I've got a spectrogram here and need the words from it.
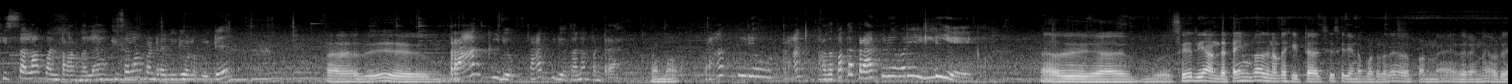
கிஸ் எல்லாம் பண்றாங்கல்ல? கிஸ் எல்லாம் பண்ற வீடியோல போயிட்டு? அது பிராங்க் வீடியோ பிராங்க் வீடியோ தானே பண்ற? ஆமாம் பிராங்க் வீடியோ பிராங்க் அதை பார்த்தா பிராங்க் வீடியோ வரையும் இல்லையே. அது சரி அந்த டைமில் அது நல்லா ஹிட் ஆச்சு. சரி என்ன பண்ணுறது அதை பண்ணேன். இதில் என்ன ஒரு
